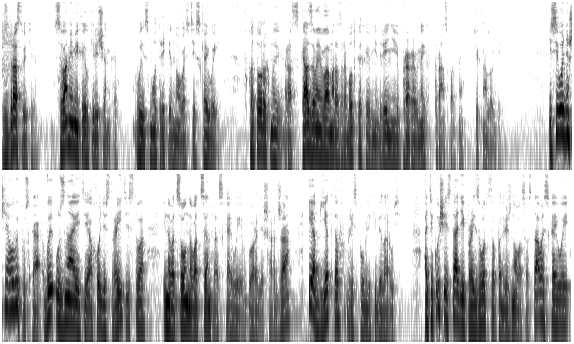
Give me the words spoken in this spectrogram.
Здравствуйте, с вами Михаил Кириченко. Вы смотрите новости Skyway, в которых мы рассказываем вам о разработках и внедрении прорывных транспортных технологий. Из сегодняшнего выпуска вы узнаете о ходе строительства инновационного центра Skyway в городе Шарджа и объектов в Республике Беларусь, о текущей стадии производства подвижного состава Skyway,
